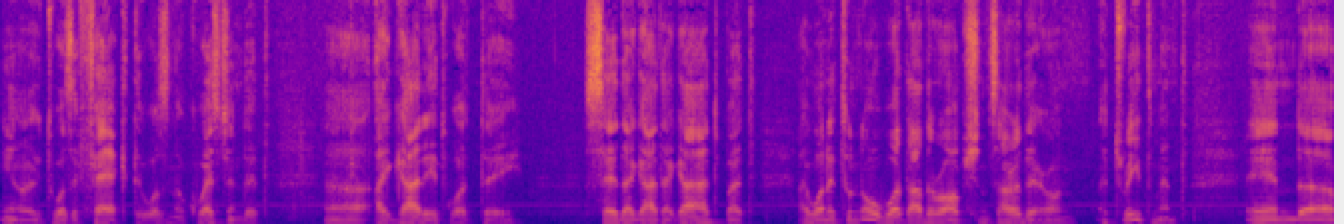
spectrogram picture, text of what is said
you know, it was a fact. There was no question that uh, I got it. What they said I got, I got. But I wanted to know what other options are there on a treatment, and uh,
